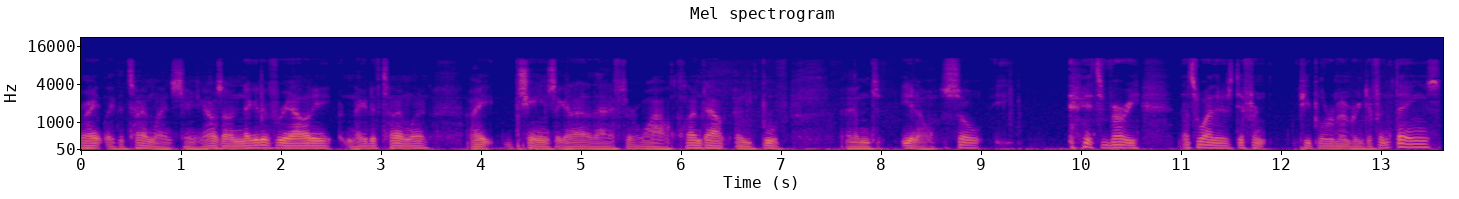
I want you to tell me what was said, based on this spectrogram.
right? Like the timeline's changing. I was on a negative reality, negative timeline. I changed. I got out of that after a while, climbed out, and poof. And, you know, so it's very, that's why there's different people remembering different things.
